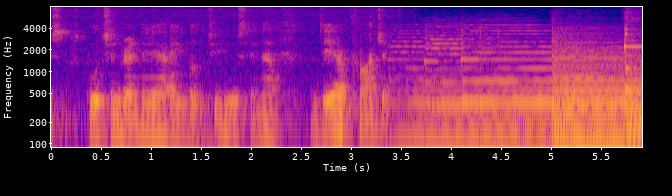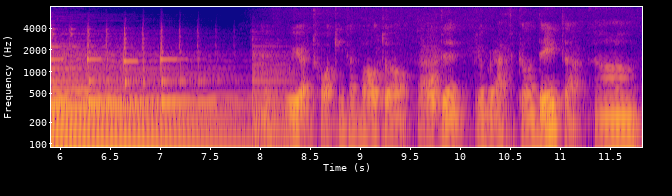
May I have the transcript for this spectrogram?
school children they are able to use in a, their project. We are talking about uh, all the geographical data, um,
